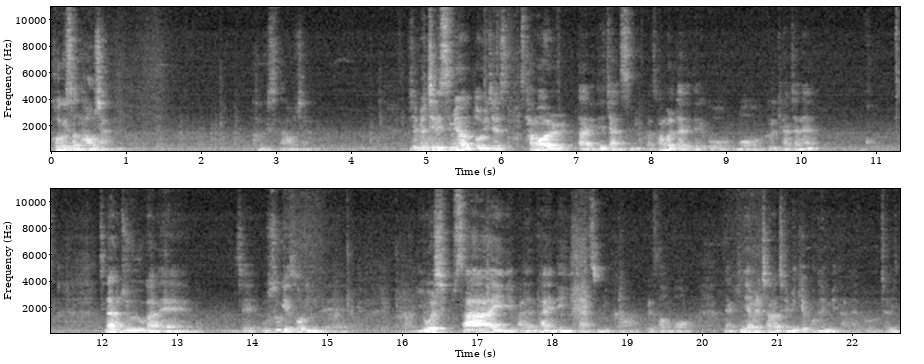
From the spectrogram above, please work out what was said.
거기서 나오지 않는. 거기서 나오지 않는. 이제 며칠 있으면 또 이제 3월 달이 되지 않습니까? 3월 달이 되고 뭐 그렇게 하잖아요. 지난 주간에 뭐 이제 우스갯소리인데 2월 14일이 발렌타인데이지 않습니까? 그래서 뭐 그냥 기념일처럼 재밌게 보냅니다. 그리고 저희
